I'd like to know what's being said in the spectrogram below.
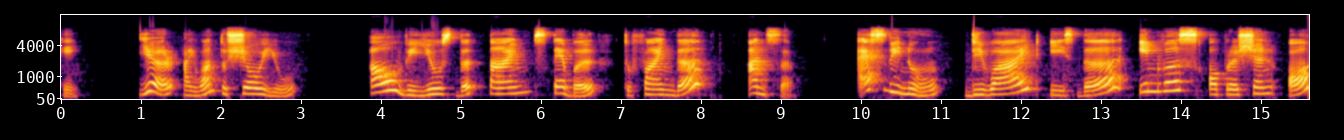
Okay. Here, I want to show you how we use the times table to find the answer. As we know, divide is the inverse operation of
